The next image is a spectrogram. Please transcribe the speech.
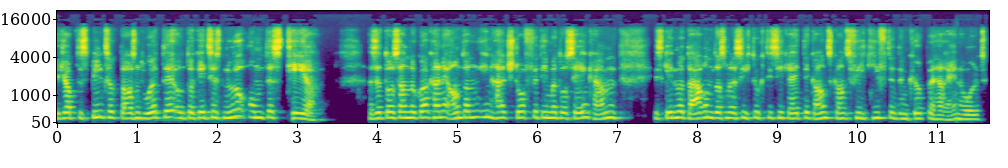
Ich glaube, das Bild sagt tausend Worte und da geht es jetzt nur um das Teer. Also da sind noch gar keine anderen Inhaltsstoffe, die man da sehen kann. Es geht nur darum, dass man sich durch die Zigarette ganz, ganz viel Gift in den Körper hereinholt.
